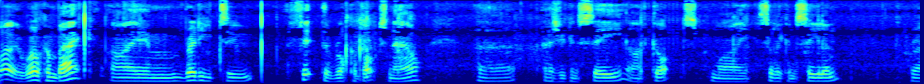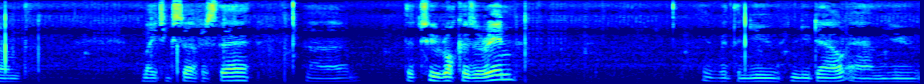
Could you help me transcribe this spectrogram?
Hello, welcome back. I am ready to fit the rocker box now. Uh, as you can see I've got my silicon sealant around the mating surface there. Uh, the two rockers are in with the new new dowel and new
